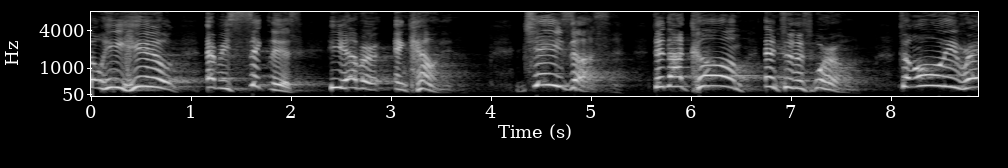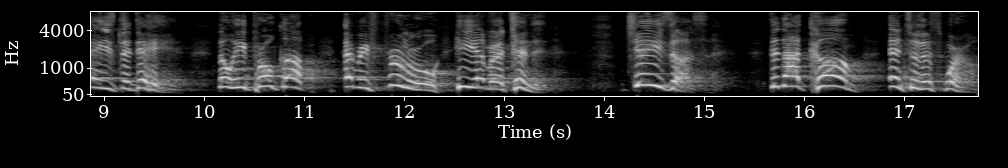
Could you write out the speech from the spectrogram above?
though he healed every sickness he ever encountered. Jesus did not come into this world to only raise the dead, though he broke up every funeral he ever attended. Jesus did not come into this world,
